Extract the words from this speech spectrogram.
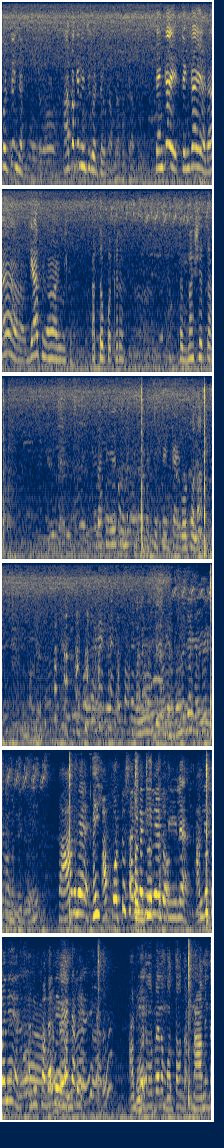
కొట్టు ఇంకా. ఆ పక్క నుంచి కొట్టు. టెంకాయ టెంకాయ ఆడ? గ్యాప్ అడుగుట్టు అత్తో పక్కన పద్మాక్షత లక్ష చేసుకుని పెట్టు టెంకాయ ఫోటోనా? కాదులే ఆ పొట్టు సరిగ్గా తీయలేదు. అందుకనే అది పగలేదు అంతే. అది నా మీద.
